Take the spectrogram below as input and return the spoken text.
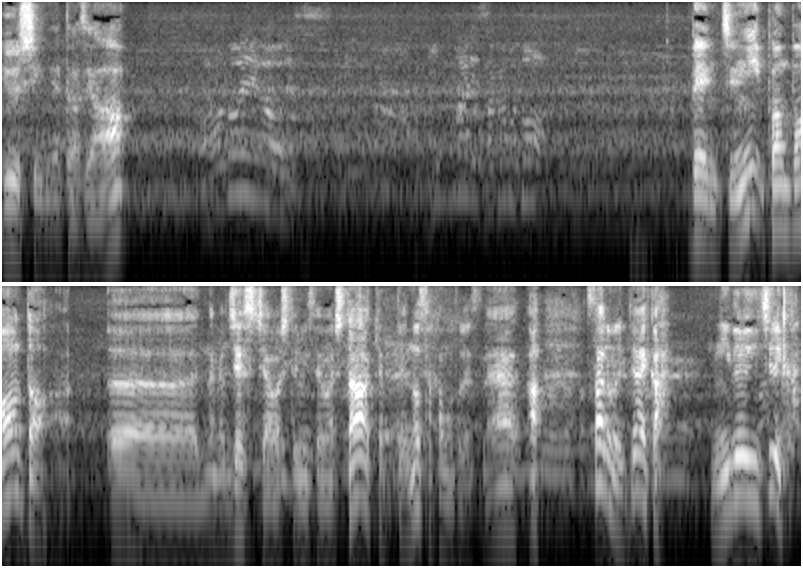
いうシーンになってますよこの笑顔ですみんなに坂本ベンチにポンポンとなんかジェスチャーをしてみせました。キャプテンの坂本ですね。あスタールまで行ってないか。二塁一塁か。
